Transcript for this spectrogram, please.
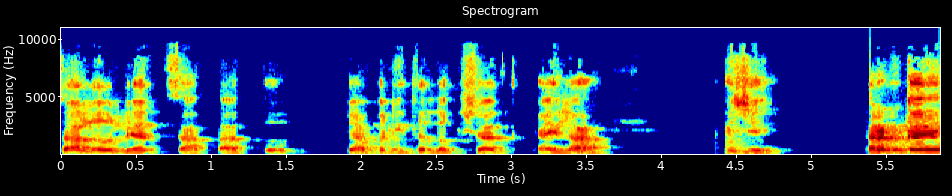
चालवल्या जातात हे आपण इथं लक्षात घ्यायला पाहिजे. कारण काय?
